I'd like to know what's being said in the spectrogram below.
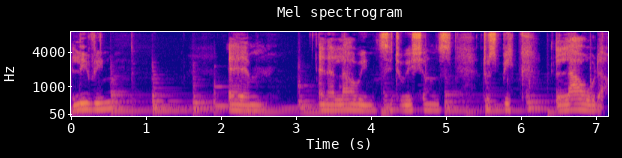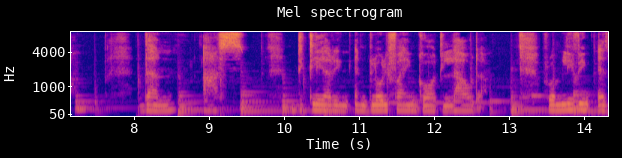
living um, and allowing situations to speak louder than us, declaring and glorifying God louder, from living at,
